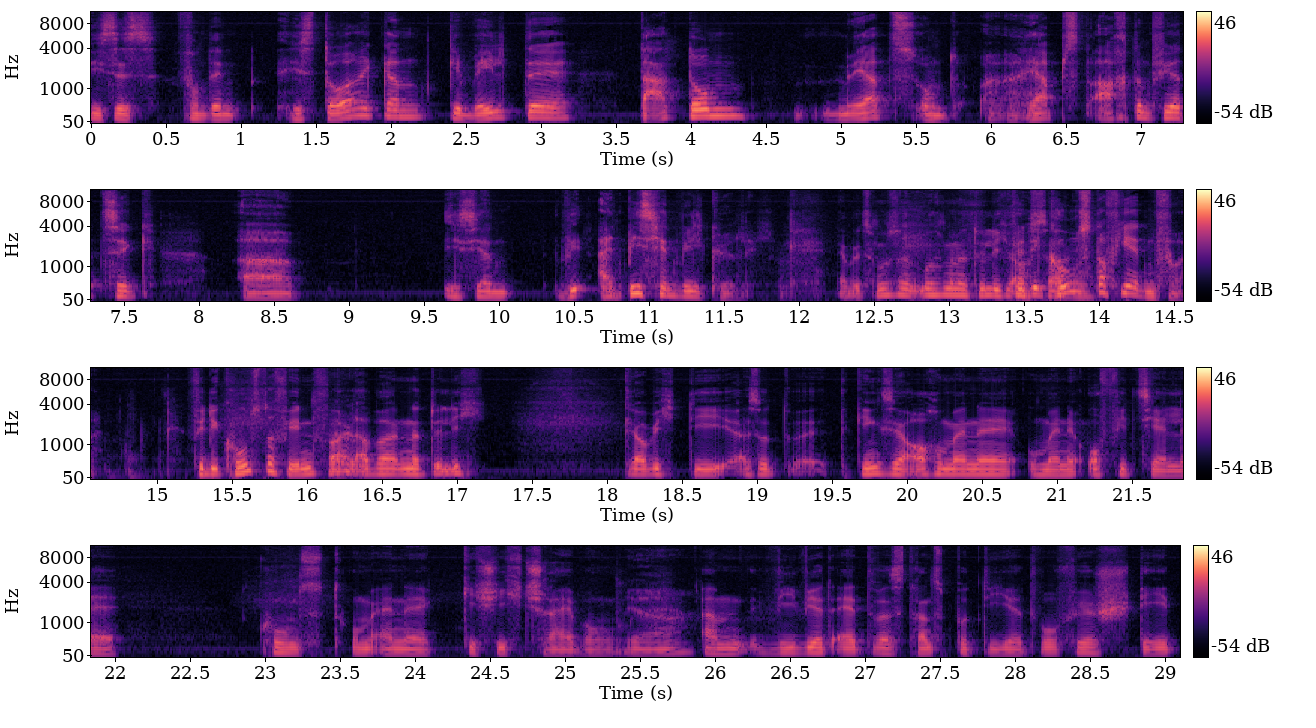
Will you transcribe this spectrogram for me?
dieses von den Historikern gewählte Datum, März und Herbst 48, äh, ist ja ein bisschen willkürlich. Ja, aber jetzt muss man, muss man natürlich Für auch die sagen, Kunst auf jeden Fall. Für die Kunst auf jeden Fall, aber natürlich glaube ich, die, also ging es ja auch um eine, um eine offizielle Kunst, um eine Geschichtsschreibung. Ja. Ähm, wie wird etwas transportiert? Wofür steht,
